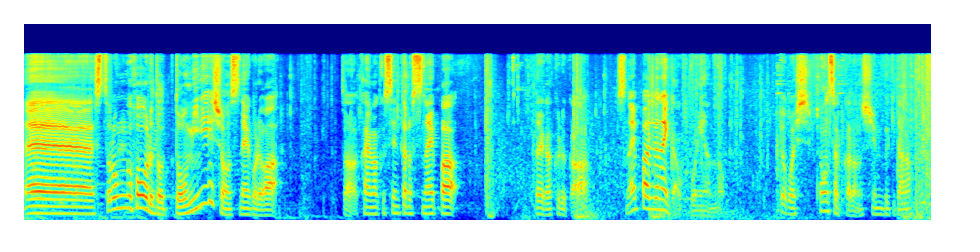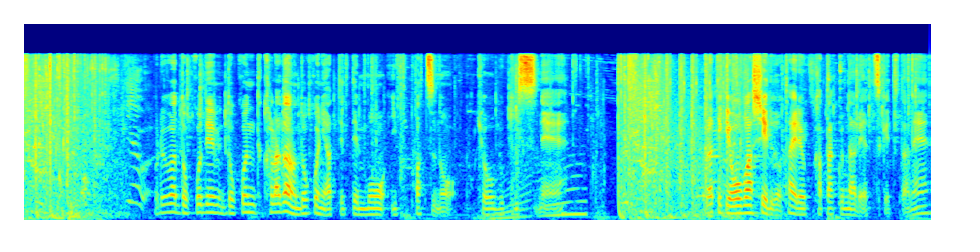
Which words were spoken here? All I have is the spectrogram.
えー、ストロングホールドドミネーションですね、これは。さあ、開幕センターのスナイパー。誰が来るか？スナイパーじゃないか、ここにあんの。でこれ、今作からの新武器だな。これはどこで、どこに、体のどこに当てても一発の強武器っすね。これは敵オーバーシールド、体力硬くなるやつつけてたね。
